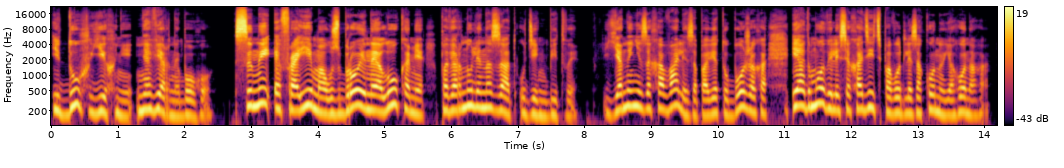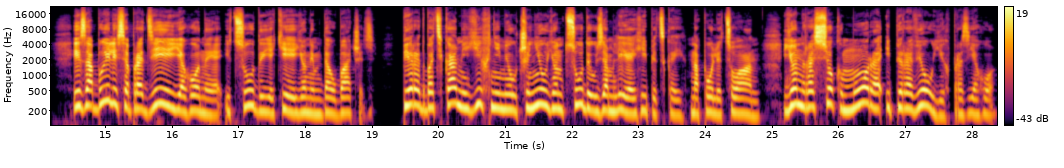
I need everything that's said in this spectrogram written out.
і дух іхні няверны Богу. Сыны Эфраіма, узброеныя лукамі, павярнулі назад у дзень бітвы. Яны не захавалі запавету Божага і адмовіліся хадзіць паводле закону ягонага і забыліся пра дзеі ягоныя і цуды, якія ён ім даў бачыць. Перад бацькамі іхнімі ўчыніў ён цуды ў зямлі егіпецкай на поле цуан. Ён рассёк мора і перавёў іх праз яго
